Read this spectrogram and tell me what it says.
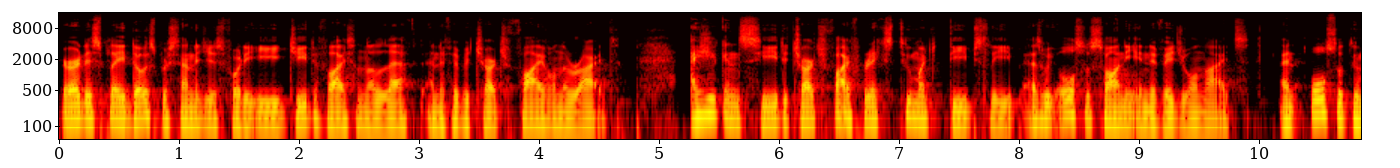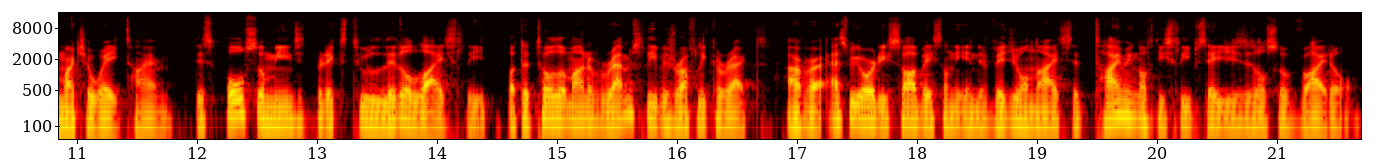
Here I displayed those percentages for the EEG device on the left and the Fitbit Charge 5 on the right. As you can see, the Charge 5 predicts too much deep sleep, as we also saw in the individual nights, and also too much awake time. This also means it predicts too little light sleep, but the total amount of REM sleep is roughly correct. However, as we already saw based on the individual nights, the timing of these sleep stages is also vital.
